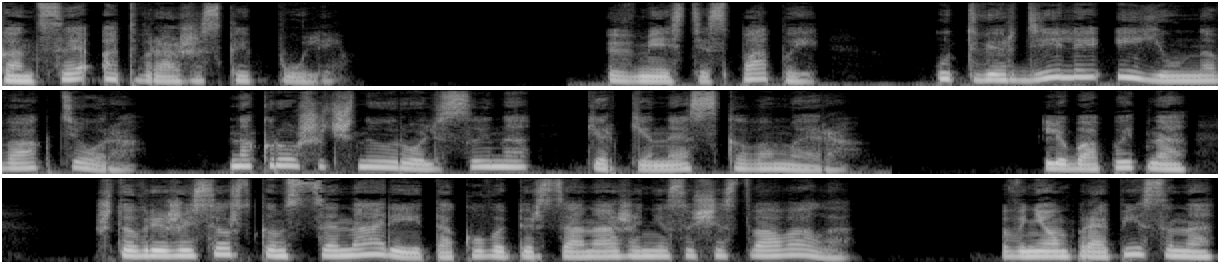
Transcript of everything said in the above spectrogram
конце от вражеской пули. Вместе с папой утвердили и юного актера на крошечную роль сына киркинесского мэра. Любопытно, что в режиссерском сценарии такого персонажа не существовало. В нем прописано,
